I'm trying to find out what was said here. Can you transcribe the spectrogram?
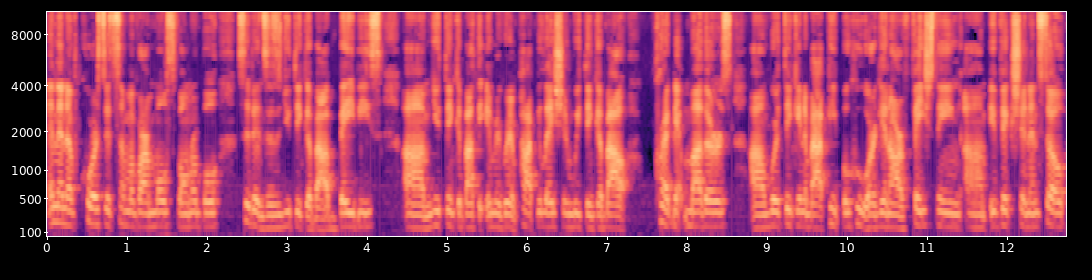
And then, of course, it's some of our most vulnerable citizens. You think about babies. Um, you think about the immigrant population. We think about pregnant mothers. Um, we're thinking about people who are again are facing um, eviction, and so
